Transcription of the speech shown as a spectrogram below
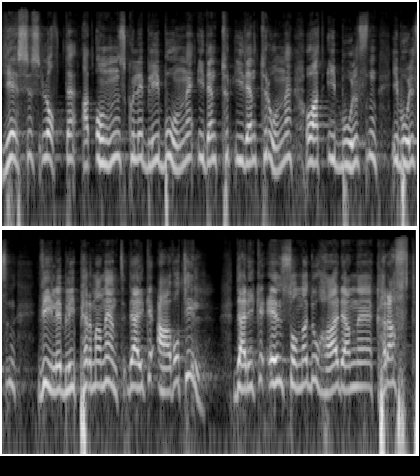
Jesus lovte at ånden skulle bli boende i den, i den troende, og at i boelsen, i boelsen ville bli permanent. Det er ikke av og til. Det er ikke en sånn dag du har den eh, kraft,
